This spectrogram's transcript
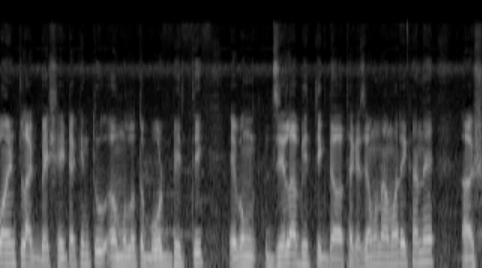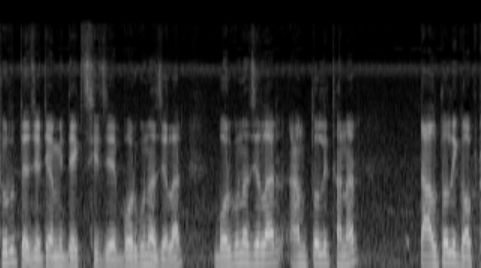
পয়েন্ট লাগবে সেইটা কিন্তু মূলত বোর্ড ভিত্তিক এবং জেলা ভিত্তিক দেওয়া থাকে। যেমন আমার এখানে শুরুতে যেটি আমি দেখছি যে বরগুনা জেলার বরগুনা জেলার আমতলি থানার তালতলি গভট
